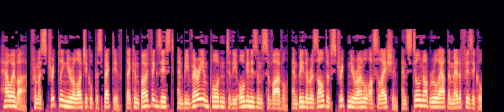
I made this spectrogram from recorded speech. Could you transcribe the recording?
However, from a strictly neurological perspective, they can both exist, and be very important to the organism's survival, and be the result of strict neuronal oscillation, and still not rule out the metaphysical.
